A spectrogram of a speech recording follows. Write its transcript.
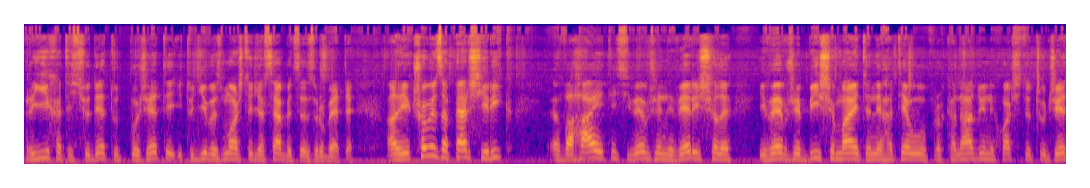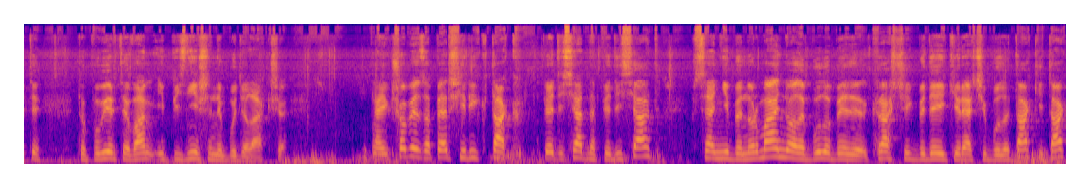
приїхати сюди, тут пожити, і тоді ви зможете для себе це зробити. Але якщо ви за перший рік е, вагаєтесь і ви вже не вирішили, і ви вже більше маєте негативу про Канаду і не хочете тут жити, то повірте, вам і пізніше не буде легше. А якщо ви за перший рік так 50 на 50, все ніби нормально, але було б краще, якби деякі речі були так і так,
